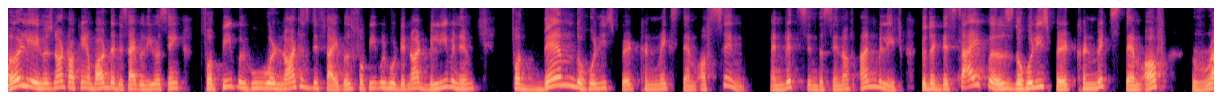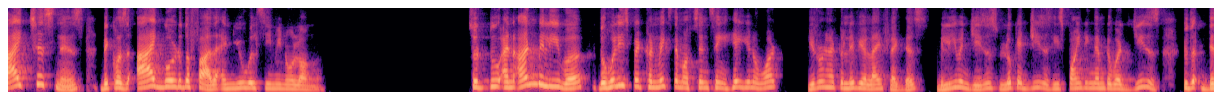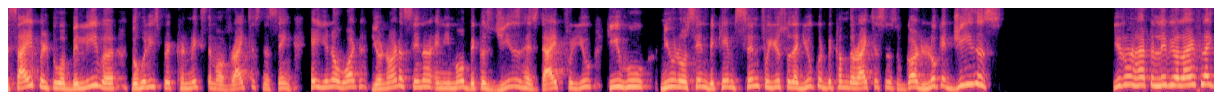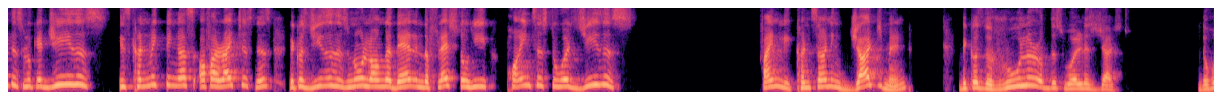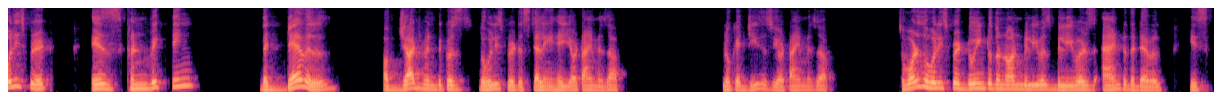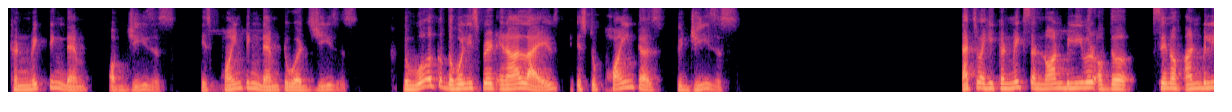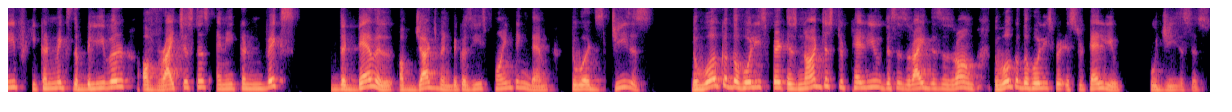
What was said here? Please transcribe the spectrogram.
Earlier, he was not talking about the disciples. He was saying, for people who were not his disciples, for people who did not believe in him, for them, the Holy Spirit convicts them of sin. And with sin, the sin of unbelief. To the disciples, the Holy Spirit convicts them of righteousness because I go to the Father and you will see me no longer. So to an unbeliever, the Holy Spirit convicts them of sin, saying, Hey, you know what? You don't have to live your life like this. Believe in Jesus. Look at Jesus. He's pointing them towards Jesus. To the disciple, to a believer, the Holy Spirit convicts them of righteousness, saying, Hey, you know what? You're not a sinner anymore because Jesus has died for you. He who knew no sin became sin for you so that you could become the righteousness of God. Look at Jesus. You don't have to live your life like this. Look at Jesus. He's convicting us of our righteousness because Jesus is no longer there in the flesh. So he points us towards Jesus. Finally, concerning judgment, because the ruler of this world is judged, the Holy Spirit is convicting the devil of judgment because the Holy Spirit is telling, hey, your time is up. Look at Jesus, your time is up. So, what is the Holy Spirit doing to the non believers, believers, and to the devil? He's convicting them of Jesus, He's pointing them towards Jesus. The work of the Holy Spirit in our lives is to point us to Jesus. That's why He convicts the non believer of the sin of unbelief, He convicts the believer of righteousness, and He convicts the devil of judgment because He's pointing them towards Jesus. The work of the Holy Spirit is not just to tell you this is right, this is wrong. The work of the Holy Spirit is to tell you who Jesus is,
